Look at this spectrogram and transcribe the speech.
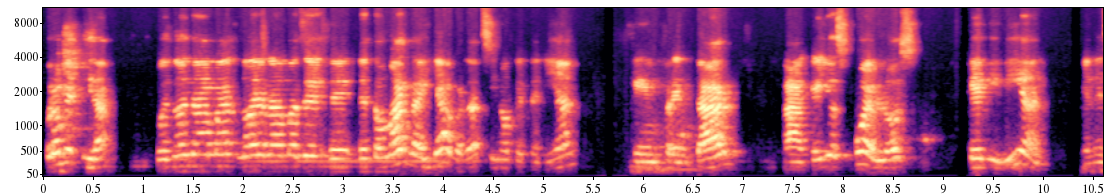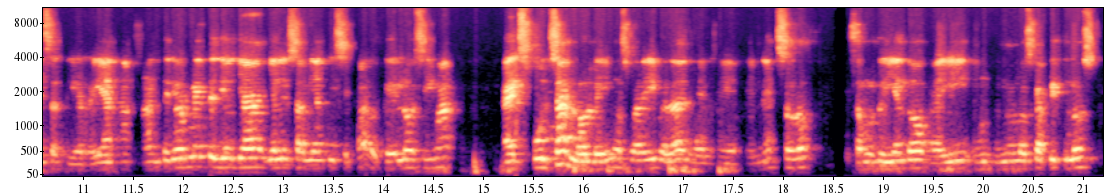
prometida, pues no, es nada más, no era nada más de, de, tomarla y ya, ¿verdad? Sino que tenían que enfrentar a aquellos pueblos que vivían en esa tierra. Y anteriormente Dios ya, ya les había anticipado que Él los iba a expulsar. Lo leímos ahí, ¿verdad? En, en, Éxodo, estamos leyendo ahí uno de los capítulos,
